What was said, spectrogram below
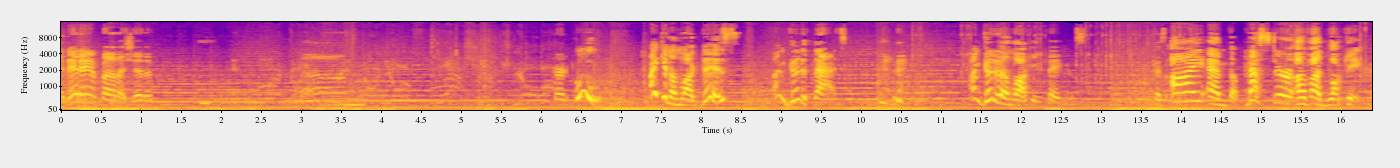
I did it, but I should have. Um, guard. Ooh! I can unlock this! I'm good at that. I'm good at unlocking things. Because I am the master of unlocking!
